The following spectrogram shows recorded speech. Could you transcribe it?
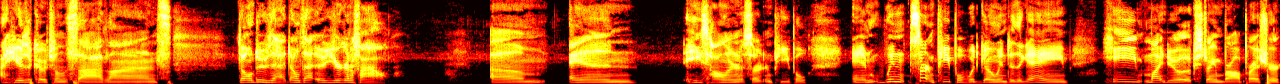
I hear the coach on the sidelines. Don't do that. Don't that. You're gonna foul. Um, and he's hollering at certain people, and when certain people would go into the game, he might do extreme broad pressure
